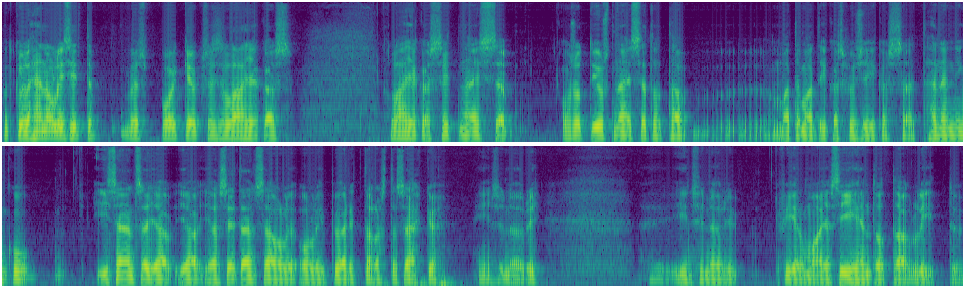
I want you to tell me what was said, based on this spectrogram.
Mutta kyllä hän oli sitten myös poikkeuksellisen lahjakas, lahjakas sitten näissä, osoitti just näissä tota, matematiikassa, fysiikassa, että hänen niin kuin isänsä ja, ja, ja setänsä oli, oli pyörit tällaista sähköinsinööri, insinöörifirmaa ja siihen tota, liittyy,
